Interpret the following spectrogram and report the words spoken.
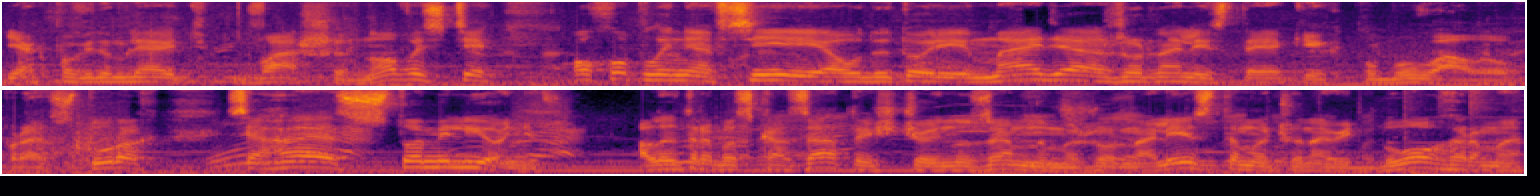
Як повідомляють ваші новості, охоплення всієї аудиторії медіа, журналісти яких побували у прес-турах, сягає 100 мільйонів. Але треба сказати, що іноземними журналістами чи навіть блогерами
